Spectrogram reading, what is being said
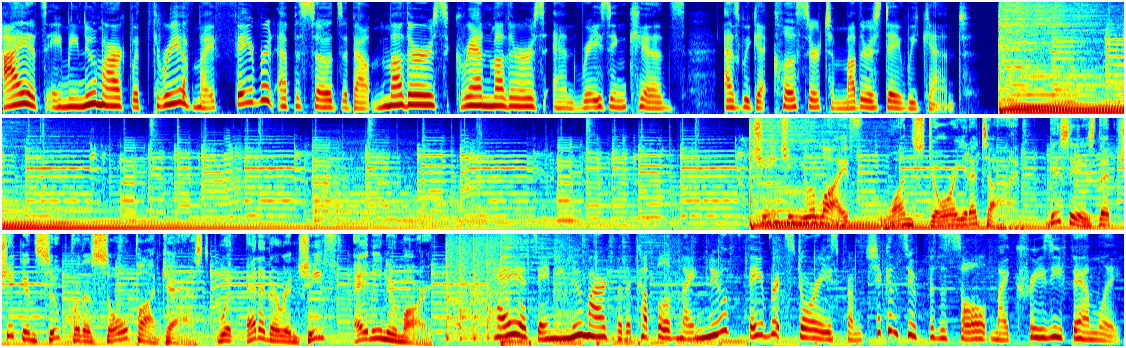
Hi, it's Amy Newmark with three of my favorite episodes about mothers, grandmothers, and raising kids as we get closer to Mother's Day weekend. Changing your life one story at a time. This is the Chicken Soup for the Soul podcast with editor in chief, Amy Newmark. Hey, it's Amy Newmark with a couple of my new favorite stories from Chicken Soup for the Soul My Crazy Family.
